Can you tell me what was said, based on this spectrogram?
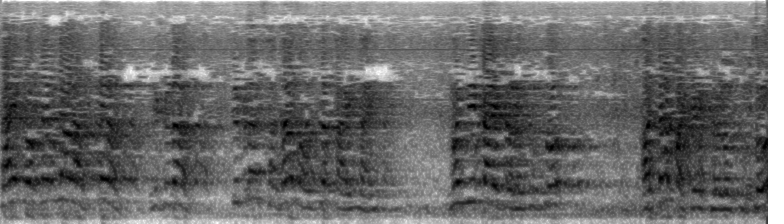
काय लोकांना वाटतं? इकडं तिकडं सदा भाऊचं काही नाही. मग मी काय करत होतो? आता पाठी खेळत होतो.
